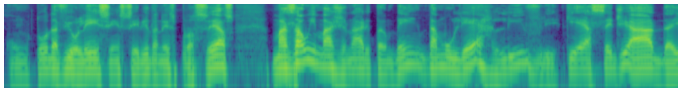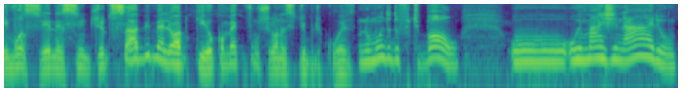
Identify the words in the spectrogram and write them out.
com toda a violência inserida nesse processo, mas há um imaginário também da mulher livre que é assediada. E você, nesse sentido, sabe melhor do que eu como é que funciona esse tipo de coisa. No mundo do futebol, o, o imaginário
